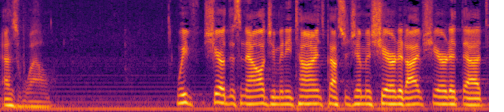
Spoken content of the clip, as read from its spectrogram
as well. We've shared this analogy many times. Pastor Jim has shared it. I've shared it that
